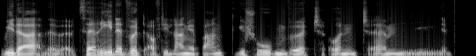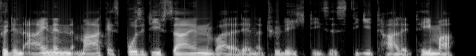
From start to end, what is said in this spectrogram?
wieder äh, zerredet wird, auf die lange Bank geschoben wird. Und ähm, für den einen mag es positiv sein, weil der natürlich dieses digitale Thema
